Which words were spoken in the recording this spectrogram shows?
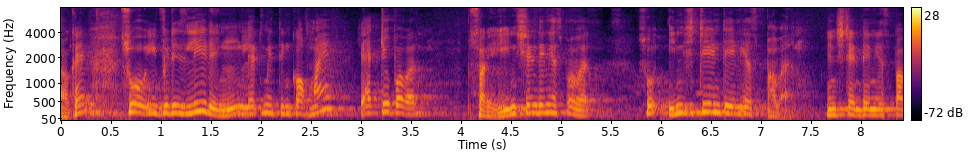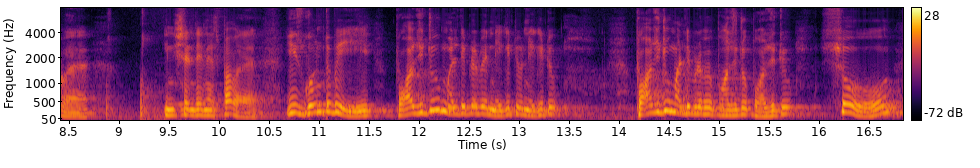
okay? So if it is leading let me think of my active power. Sorry instantaneous power. So instantaneous power instantaneous power instantaneous power is going to be positive multiplied by negative negative. Positive multiplied by positive positive. So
